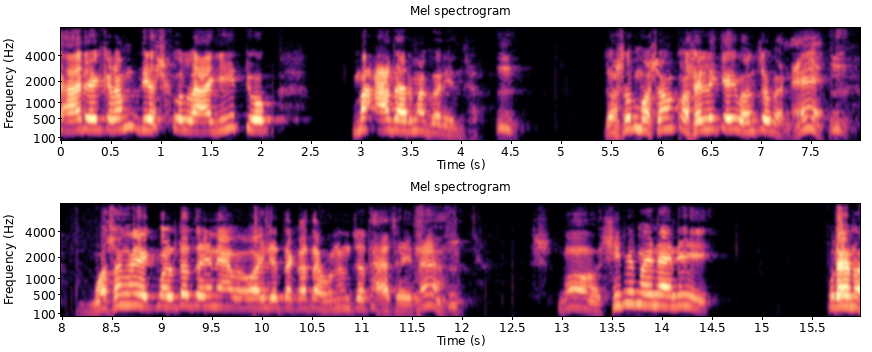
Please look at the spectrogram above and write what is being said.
कार्यक्रम देशको लागि त्यो मा आधारमा गरिन्छ। जस्तो मसँग कसैले केही भन्छ भने मसँग एकपल्ट चाहिँ अब अहिले त कता हुनुहुन्छ थाहा छैन। म सिपी मैनाली पुरानो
